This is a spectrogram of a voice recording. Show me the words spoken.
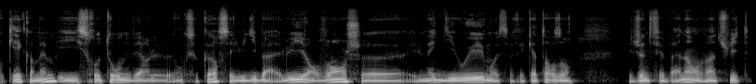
Ok, quand même. Et il se retourne vers le, donc ce Corse et lui dit Bah, lui, en revanche, euh, et le mec dit Oui, moi, ça fait 14 ans. Et jeune fait Bah, non, 28.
